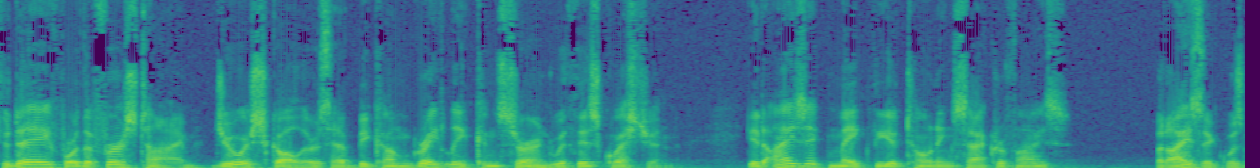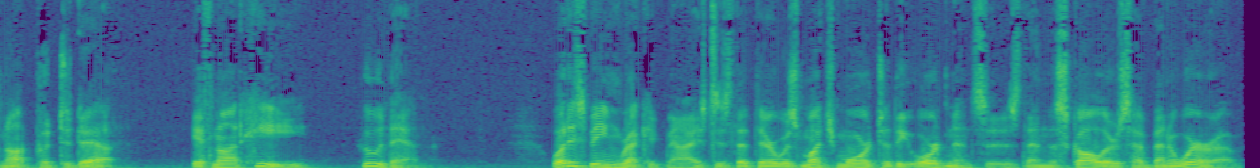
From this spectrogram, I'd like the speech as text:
Today, for the first time, Jewish scholars have become greatly concerned with this question. Did Isaac make the atoning sacrifice? But Isaac was not put to death. If not he, who then? What is being recognized is that there was much more to the ordinances than the scholars have been aware of.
